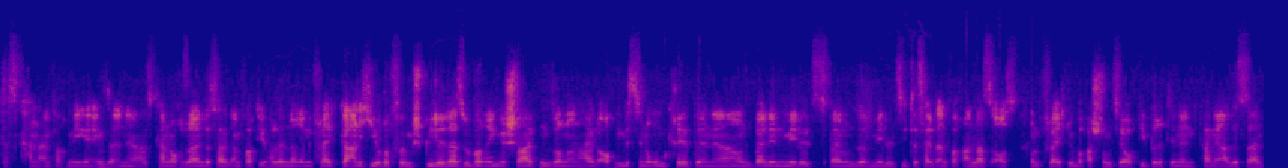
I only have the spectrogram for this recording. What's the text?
das kann einfach mega eng sein, ja. Es kann auch sein, dass halt einfach die Holländerinnen vielleicht gar nicht ihre fünf Spiele da souverän gestalten, sondern halt auch ein bisschen rumkrepeln, ja. Und bei den Mädels, bei unseren Mädels sieht das halt einfach anders aus. Und vielleicht überrascht uns ja auch die Britinnen. Kann ja alles sein.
